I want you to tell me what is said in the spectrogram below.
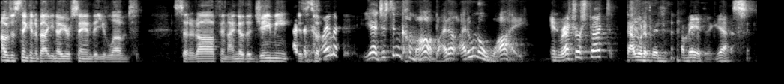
I was just thinking about, you know, you're saying that you loved Set It Off, and I know that Jamie At is the time. The... Yeah, it just didn't come up. I don't. I don't know why. In retrospect, that would have been amazing. Yes,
